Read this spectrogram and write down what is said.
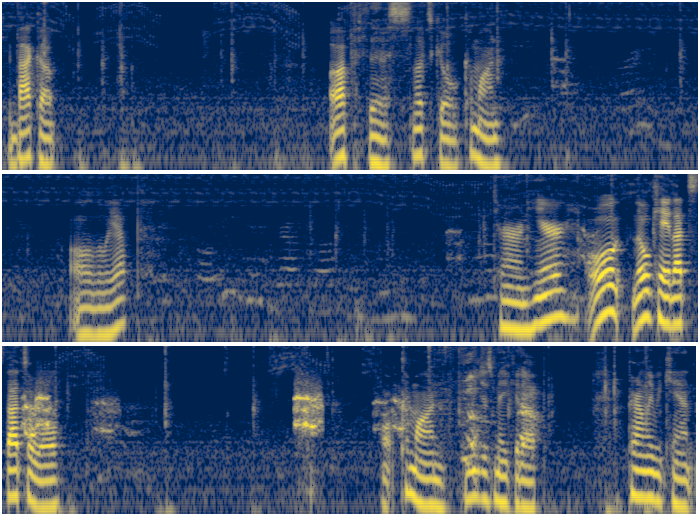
Okay, back up. Up this. Let's go. Come on. All the way up. Turn here. Oh, okay, that's that's a wall. Oh, come on. Let me just make it up. Apparently we can't.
